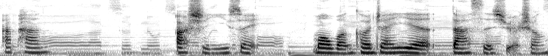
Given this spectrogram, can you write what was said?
阿潘，二十一岁，某文科专业大四学生。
